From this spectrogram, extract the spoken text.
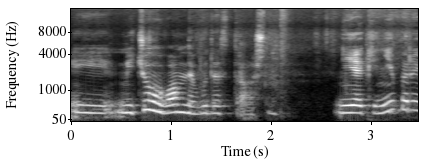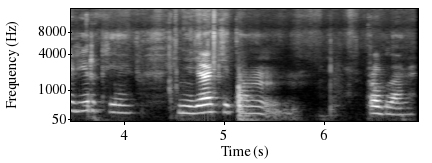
і нічого вам не буде страшно. Ніякі ні перевірки, ніякі там проблеми.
